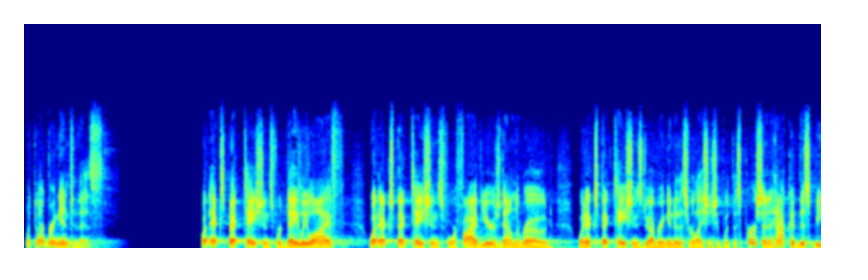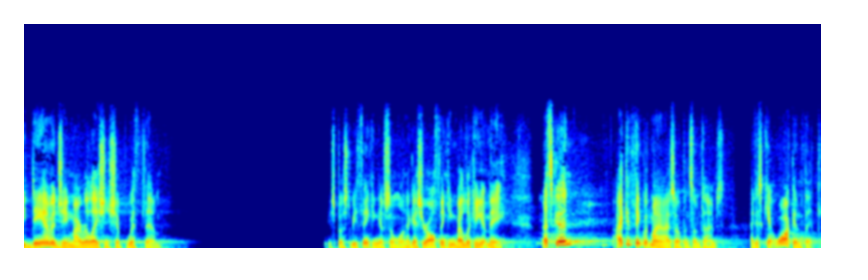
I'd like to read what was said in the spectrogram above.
What do I bring into this? What expectations for daily life? What expectations for five years down the road? What expectations do I bring into this relationship with this person? And how could this be damaging my relationship with them? You're supposed to be thinking of someone. I guess you're all thinking by looking at me. That's good. I can think with my eyes open sometimes. I just can't walk and think.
